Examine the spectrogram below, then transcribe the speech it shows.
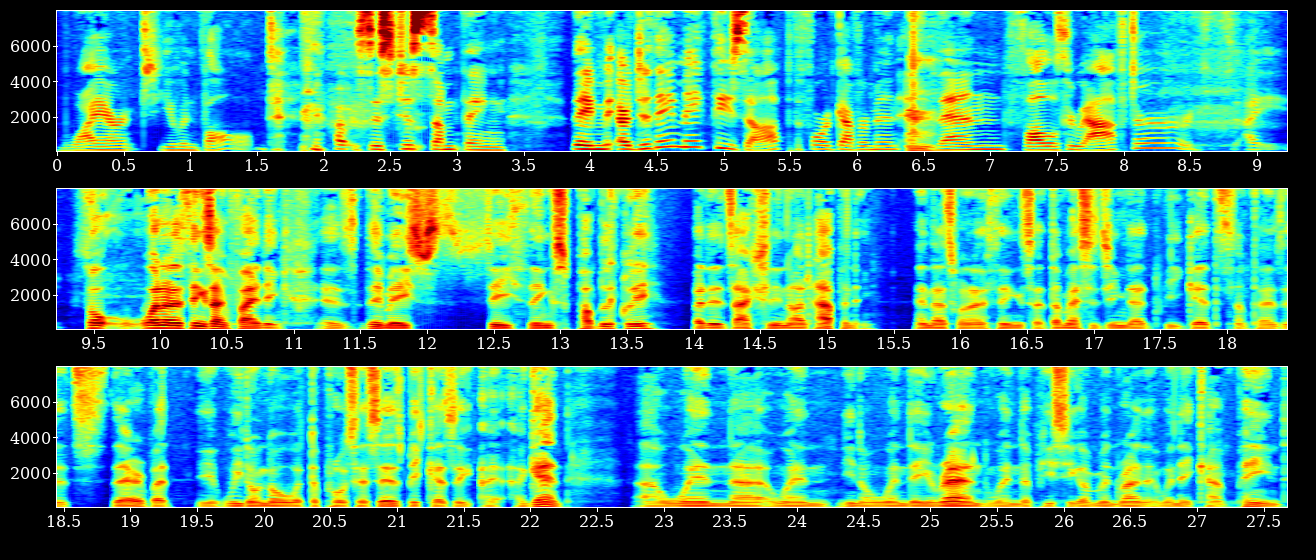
why aren't you involved? is this just something they or do they make these up the Ford government and then follow through after? I So one of the things I'm finding is they may say things publicly, but it's actually not happening. And that's one of the things that the messaging that we get sometimes it's there, but we don't know what the process is because it, I- again, uh, when uh, when you know when they ran, when the PC government ran it, when they campaigned,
